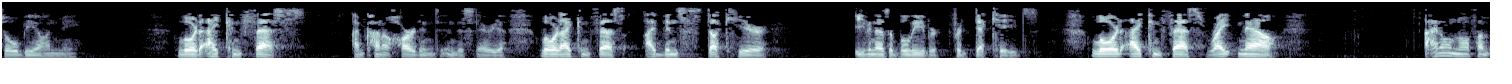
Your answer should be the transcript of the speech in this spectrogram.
so beyond me. Lord, I confess I'm kind of hardened in this area. Lord, I confess I've been stuck here, even as a believer, for decades. Lord, I confess right now I don't know if I'm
